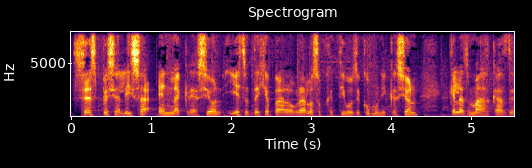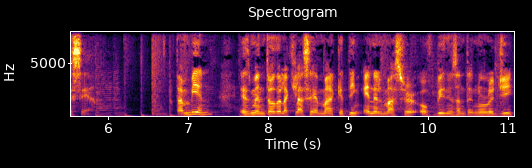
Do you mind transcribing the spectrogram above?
se especializa en la creación y estrategia para lograr los objetivos de comunicación que las marcas desean. También es mentor de la clase de marketing en el Master of Business and Technology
